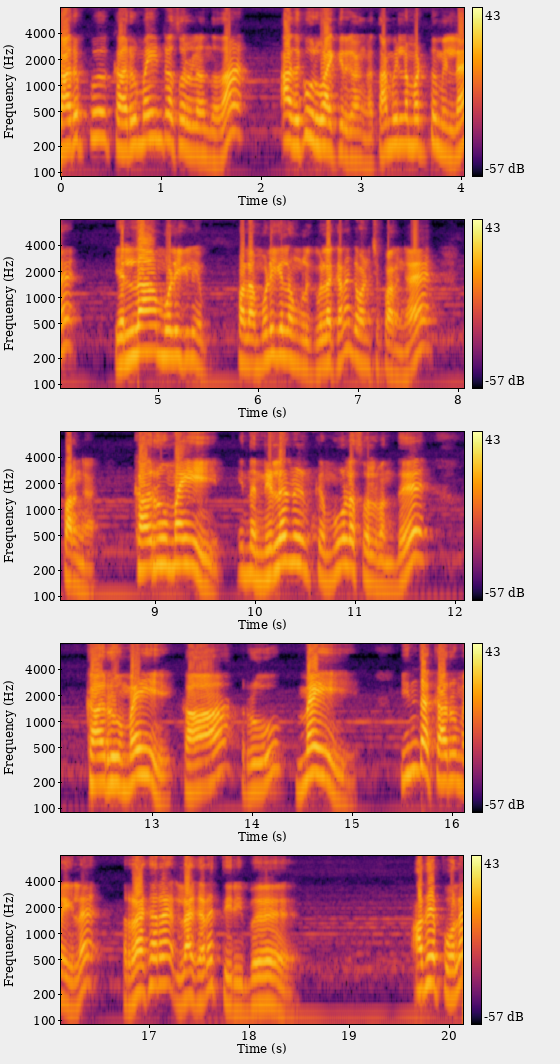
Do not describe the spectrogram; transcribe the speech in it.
கருப்பு கருமைன்ற சொல்லிருந்து தான் அதுக்கு உருவாக்கியிருக்காங்க. தமிழில் மட்டும் இல்லை எல்லா மொழிகளையும் பல மொழிகள் உங்களுக்கு விளக்கணும் கவனித்து பாருங்கள் பாருங்க கருமை. இந்த நிலனுக்கு மூல சொல் வந்து கருமை கா ரு மை இந்த கருமையில் ரகர லகர திரிபு. அதே போல்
